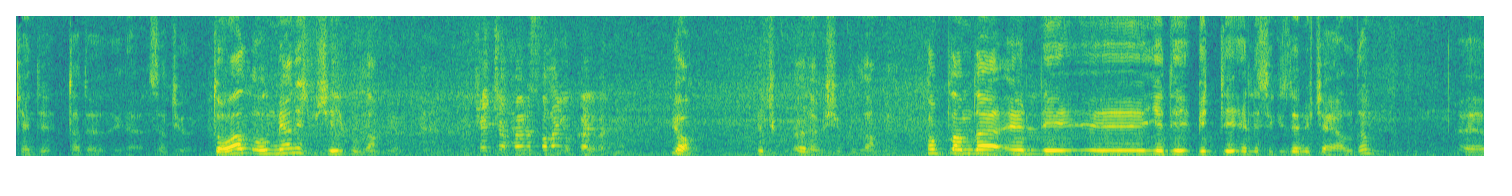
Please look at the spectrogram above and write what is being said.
Kendi tadıyla satıyorum. Doğal olmayan hiçbir şeyi kullanmıyorum. Ketçap mayonez falan yok galiba. Yok. Hiç öyle bir şey kullanmıyorum. Toplamda 57 bitti. 58'den 3 ay aldım. Ee,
